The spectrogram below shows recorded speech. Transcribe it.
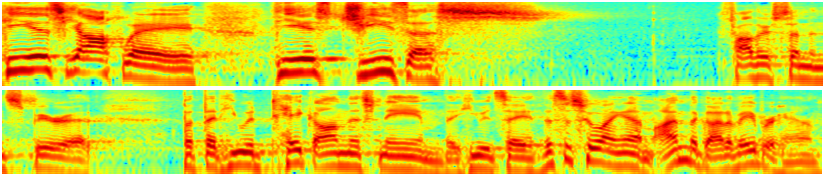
He is Yahweh. He is Jesus, Father, Son, and Spirit but that he would take on this name, that he would say, This is who I am. I'm the God of Abraham.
